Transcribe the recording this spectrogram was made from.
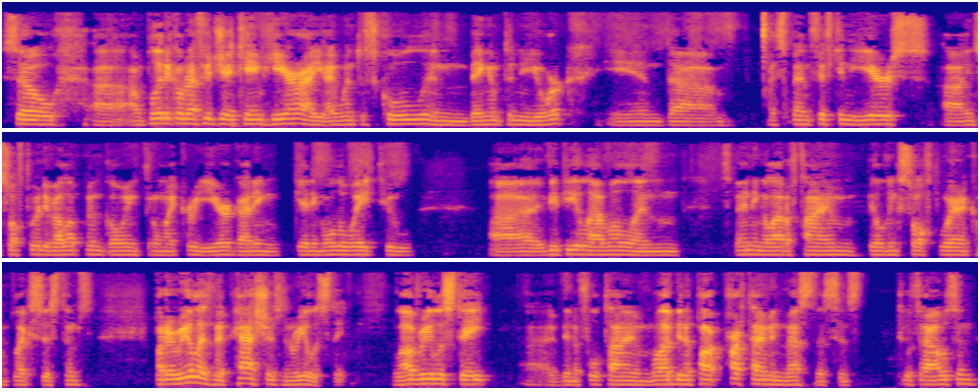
so uh, I'm a political refugee. I came here. I, I, went to school in Binghamton, New York, and um, I spent 15 years uh, in software development, going through my career, getting getting all the way to uh, VP level, and spending a lot of time building software and complex systems. But I realized my passion is in real estate. Love real estate. I've been a full time. Well, I've been a part time investor since 2000.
